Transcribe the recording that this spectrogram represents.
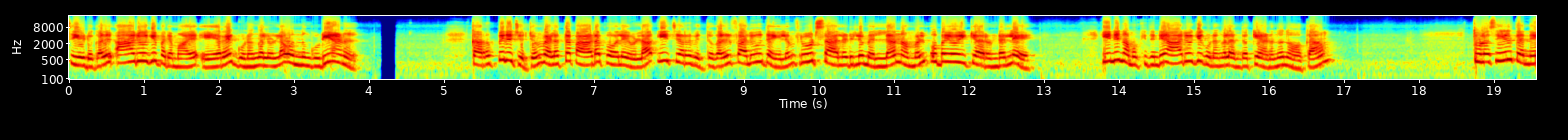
സീഡുകൾ ആരോഗ്യപരമായ ഏറെ ഗുണങ്ങളുള്ള ഒന്നും കൂടിയാണ്. കറുപ്പിന് ചുറ്റും വെളുത്ത പാട പോലെയുള്ള ഈ ചെറുവിത്തുകൾ ഫലൂദയിലും ഫ്രൂട്ട് സാലഡിലുമെല്ലാം നമ്മൾ ഉപയോഗിക്കാറുണ്ടല്ലേ? ഇനി നമുക്കിതിന്റെ ആരോഗ്യ ഗുണങ്ങൾ എന്തൊക്കെയാണെന്ന് നോക്കാം. തുളസിയിൽ തന്നെ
